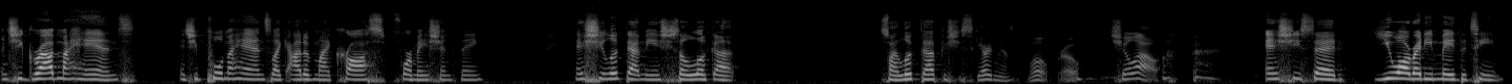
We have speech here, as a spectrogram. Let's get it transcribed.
and she grabbed my hands and she pulled my hands like out of my cross formation thing. And she looked at me and she said, Look up. So I looked up because she scared me. I was like, Whoa, bro, chill out. And she said, You already made the team.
